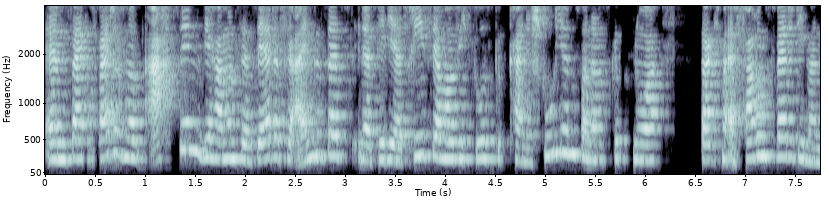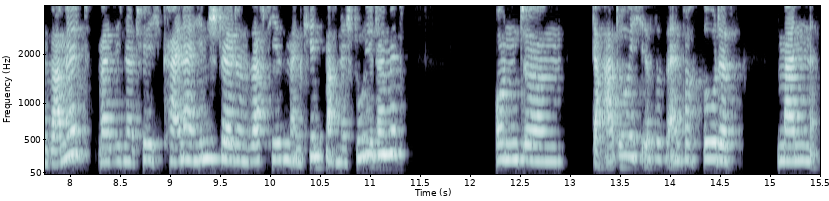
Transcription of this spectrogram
ähm, seit 2018, wir haben uns ja sehr dafür eingesetzt, in der Pädiatrie ist ja häufig so, es gibt keine Studien, sondern es gibt nur, sag ich mal, Erfahrungswerte, die man sammelt, weil sich natürlich keiner hinstellt und sagt, hier ist mein Kind, mach eine Studie damit. Und ähm, dadurch ist es einfach so, dass man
